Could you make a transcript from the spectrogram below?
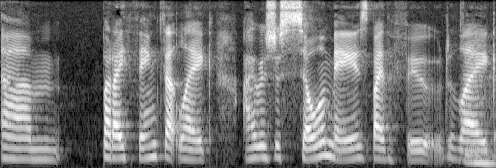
Um, but I think that like I was just so amazed by the food. Like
